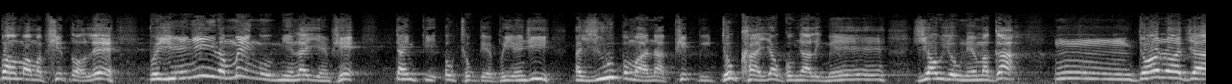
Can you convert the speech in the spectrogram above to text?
ဘာမှမဖြစ်တော့လေဘယင်ကြီးသမင်းကိုမြင်လိုက်ရင်ဖြင့်တိုင်းပြည်အုပ်ထုတ်တဲ့ဘယင်ကြီးအယူပမာဏဖြစ်ပြီးဒုက္ခရောက်ကုန်ကြလိမ့်မယ်ရောက်ယုံနေမကအင်းတော်တော်ကြာ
